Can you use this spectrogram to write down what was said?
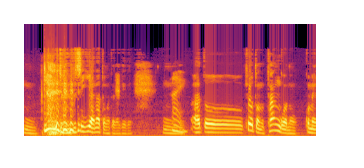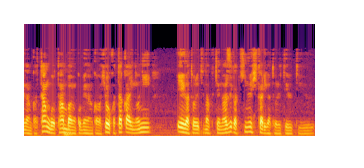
うん。不思議やなと思っただけで。うん。はいあと、京都の丹後の米なんか、丹後丹波の米なんかは評価高いのに、A が取れてなくて、なぜか絹光が取れてるっていう。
